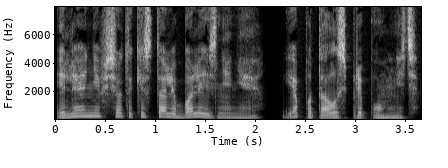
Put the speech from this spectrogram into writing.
Или они все таки стали болезненнее? Я пыталась припомнить.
